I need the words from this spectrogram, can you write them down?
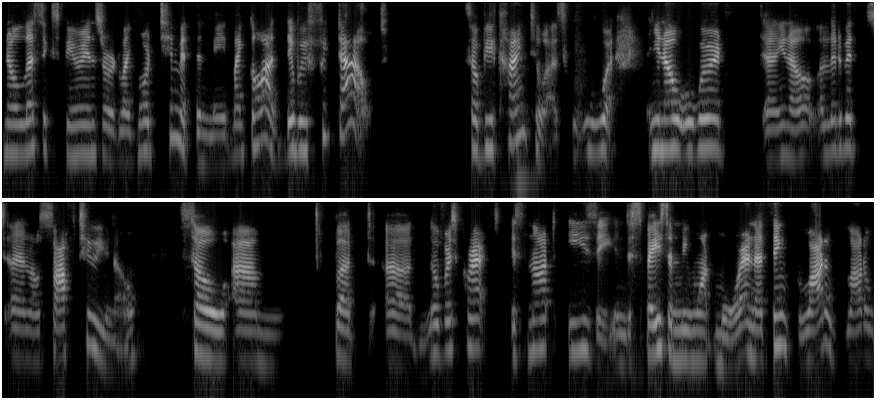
you know, less experienced or like more timid than me. My God, they would be freaked out. So be kind to us. You know, we're, uh, you know, a little bit, you know, soft too, you know. So um, but uh, Nova is correct. It's not easy in the space, and we want more. And I think a lot of lot of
